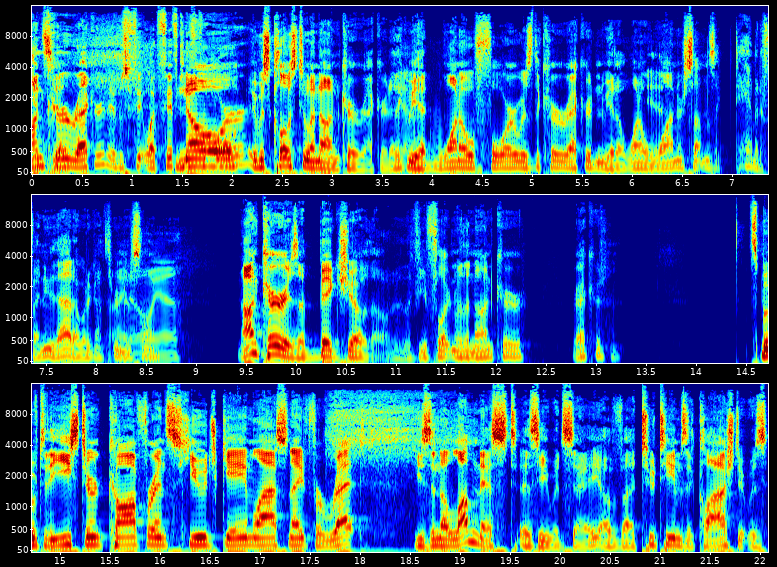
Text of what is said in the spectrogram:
against non-Kerr uh, record? It was fi- what fifty No, it was close to a non-Kerr record. I think we Yeah. had 104 was the Kerr record, and we had a 101 or something. It's like, damn it! If I knew that, I would have gone three I minutes know, long. yeah. Non-Kerr is a big show, though. If you're flirting with a non-Kerr record, let's move to the Eastern Conference. Huge game last night for Rhett. He's an alumnus, as he would say, of uh, two teams that clashed. It was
